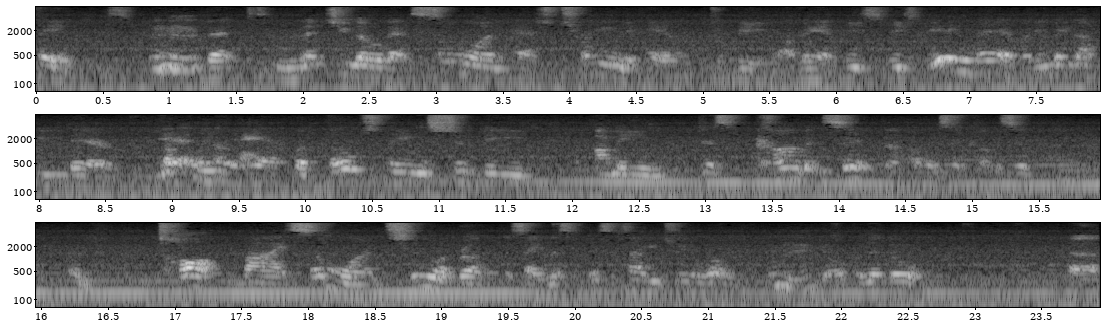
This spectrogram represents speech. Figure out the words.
things Mm-hmm. that let you know that someone has trained him to be a man. He's he's getting there, but he may not be there yet. Okay. But those things should be, I mean, just common sense. No, I wouldn't say common sense. um, Taught by someone to a brother to say, listen, this is how you treat a woman. Mm-hmm. You open the door, uh,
